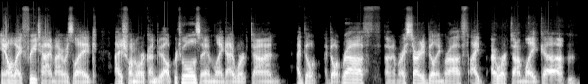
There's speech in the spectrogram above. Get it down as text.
in all my free time, I was like, I just want to work on developer tools. And like, I worked on, I built, I built Ruff, um, or I started building Ruff. I, I worked on like, um,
